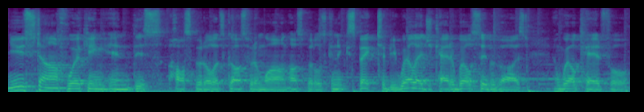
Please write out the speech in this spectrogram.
New staff working in this hospital, it's Gosford and Wyong hospitals, can expect to be well educated, well supervised and well cared for.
